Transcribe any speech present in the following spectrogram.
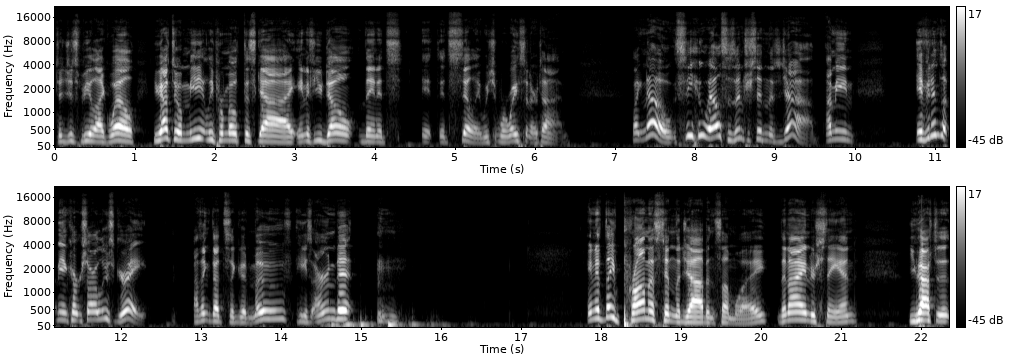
to just be like, well, you have to immediately promote this guy and if you don't, then it's it, it's silly. We should, we're wasting our time. Like no, see who else is interested in this job. I mean, if it ends up being Kirk Saarloos, great. I think that's a good move. He's earned it. And if they promised him the job in some way, then I understand you have to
